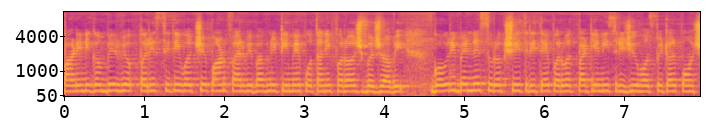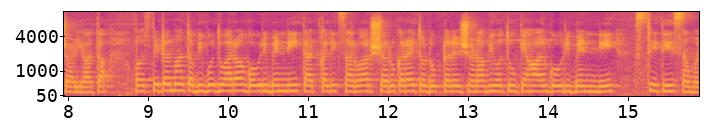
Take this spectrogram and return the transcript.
પાણીની ગંભીર પરિસ્થિતિ વચ્ચે પણ ફાયર વિભાગની ટીમે પોતાની ફરજ બજાવી. ગૌરીબેનને સુરક્ષિત રીતે પર્વતપાટીયની શ્રીજી હોસ્પિટલ પહોંચાડ્યા હતા. હોસ્પિટલમાં તબીબો દ્વારા ગૌરીબેનની તાત્કાલિક સારવાર શરૂ કરાઈ તો ડોક્ટરે જણાવ્યું હતું કે હાલ ગૌરીબેનની સ્થિતિ સામાન્ય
